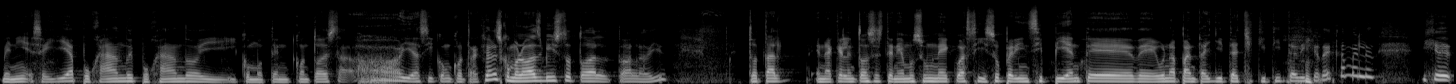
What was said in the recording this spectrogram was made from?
venía, seguía pujando y pujando y, y como ten- con toda esta, oh, y así con contracciones, como lo has visto toda, toda la vida. Total, en aquel entonces teníamos un eco así súper incipiente de una pantallita chiquitita. Dije, déjame, le-". dije,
